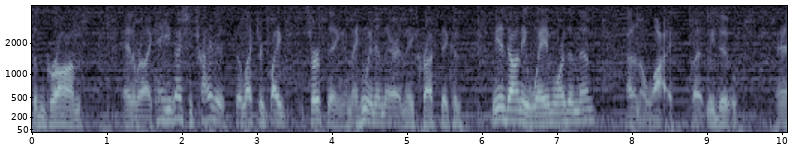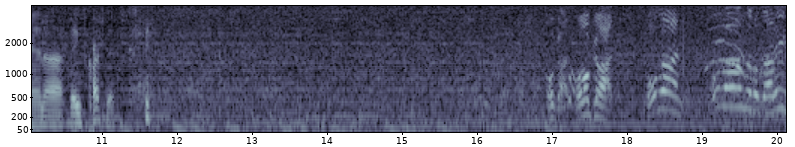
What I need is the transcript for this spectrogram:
Some Groms, and we're like, hey, you guys should try this electric bikes surf thing. And they went in there and they crushed it because me and Donnie way more than them. I don't know why, but we do. And uh, they crushed it. Oh god. Oh god. Hold on. Hold on, little buddy.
